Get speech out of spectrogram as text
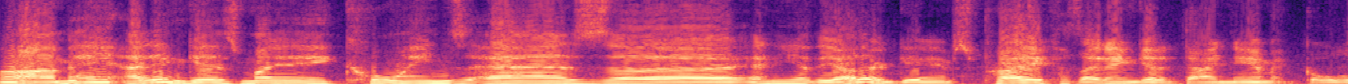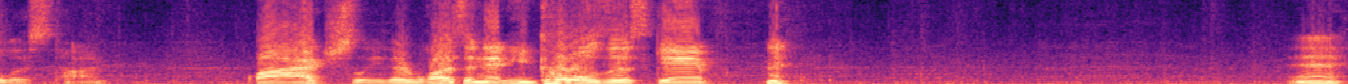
Aw man, I didn't get as many coins as uh, any of the other games. Probably because I didn't get a dynamic goal this time. Well, actually, there wasn't any goals this game. eh.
